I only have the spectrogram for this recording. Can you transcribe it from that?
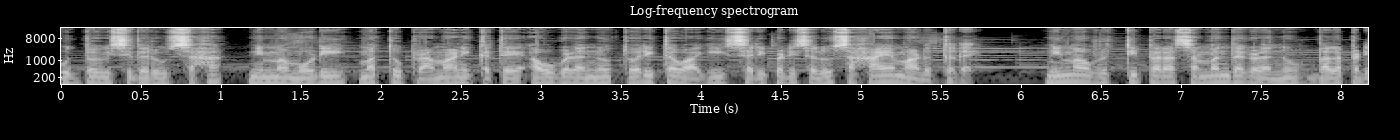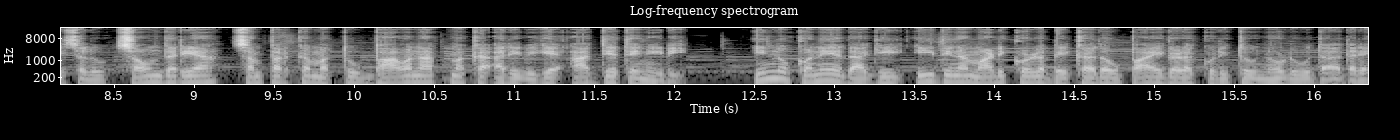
ಉದ್ಭವಿಸಿದರೂ ಸಹ ನಿಮ್ಮ ಮೋಡಿ ಮತ್ತು ಪ್ರಾಮಾಣಿಕತೆ ಅವುಗಳನ್ನು ತ್ವರಿತವಾಗಿ ಸರಿಪಡಿಸಲು ಸಹಾಯ ಮಾಡುತ್ತದೆ. ನಿಮ್ಮ ವೃತ್ತಿಪರ ಸಂಬಂಧಗಳನ್ನು ಬಲಪಡಿಸಲು ಸೌಂದರ್ಯ, ಸಂಪರ್ಕ ಮತ್ತು ಭಾವನಾತ್ಮಕ ಅರಿವಿಗೆ ಆದ್ಯತೆ ನೀಡಿ. ಇನ್ನು ಕೊನೆಯದಾಗಿ ಈ ದಿನ ಮಾಡಿಕೊಳ್ಳಬೇಕಾದ ಉಪಾಯಗಳ ಕುರಿತು ನೋಡುವುದಾದರೆ,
